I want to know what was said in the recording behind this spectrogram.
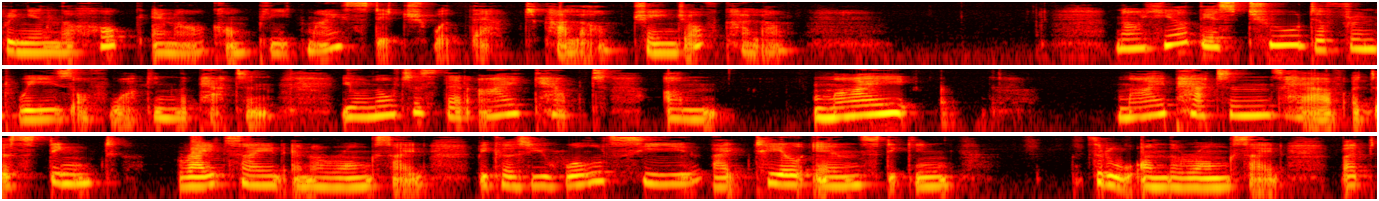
bring in the hook and I'll complete my stitch with that color, change of color. Now here there's two different ways of working the pattern. You'll notice that I kept um, my my patterns have a distinct right side and a wrong side because you will see like tail ends sticking through on the wrong side. But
